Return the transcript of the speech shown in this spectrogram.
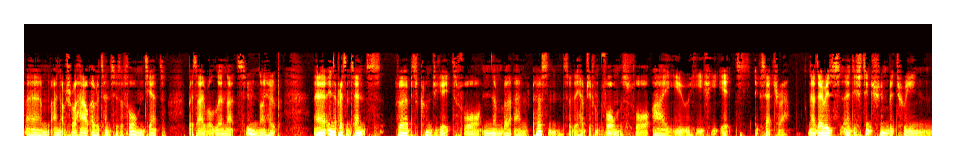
Um, I'm not sure how other tenses are formed yet but I will learn that soon, I hope. Uh, in the present tense, verbs conjugate for number and person, so they have different forms for I, you, he, she, it, etc. Now there is a distinction between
